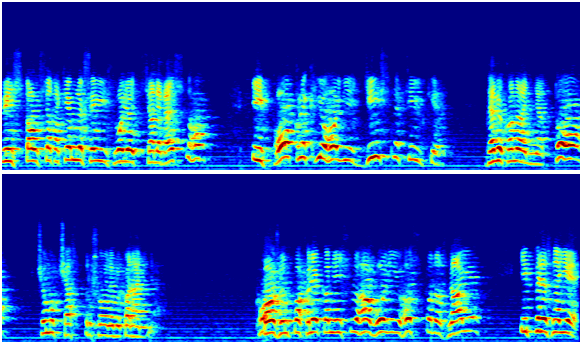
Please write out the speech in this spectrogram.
він стався таким лише із волі Отця Небесного, і поклик його є дійсно тільки для виконання того, чому час прийшов до виконання. Кожен покликаний слуга волі Господа знає і признає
